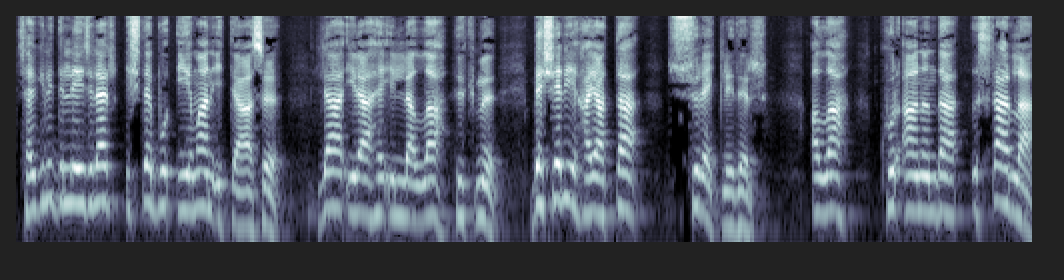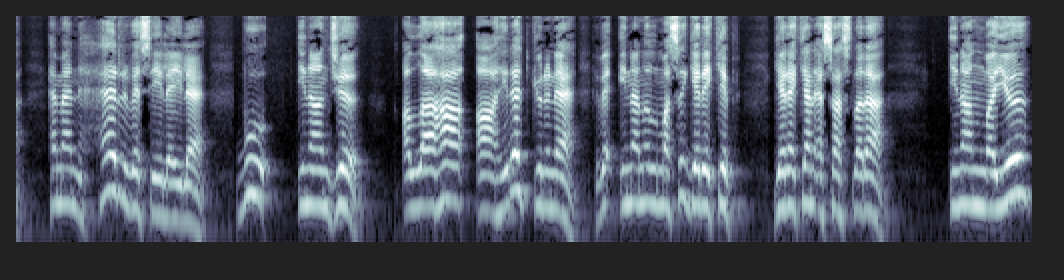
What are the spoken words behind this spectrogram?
Sevgili dinleyiciler işte bu iman iddiası la ilahe illallah hükmü beşeri hayatta süreklidir. Allah Kur'an'ında ısrarla hemen her vesileyle bu inancı Allah'a ahiret gününe ve inanılması gerekip gereken esaslara inanmayı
